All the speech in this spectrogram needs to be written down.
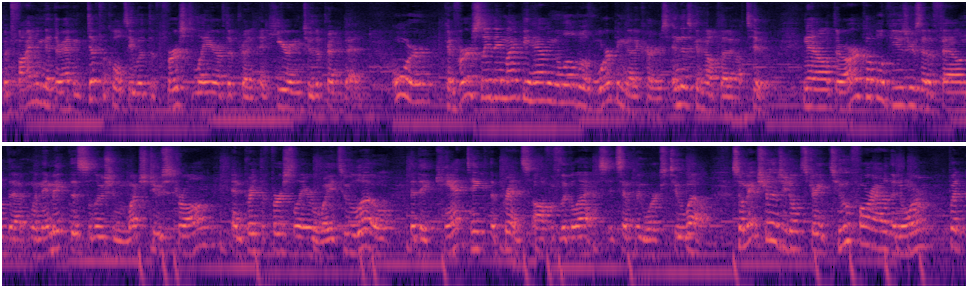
but finding that they're having difficulty with the first layer of the print adhering to the print bed. Or, conversely, they might be having a little bit of warping that occurs, and this can help that out too. Now, there are a couple of users that have found that when they make this solution much too strong and print the first layer way too low, that they can't take the prints off of the glass. It simply works too well. So make sure that you don't stray too far out of the norm, but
